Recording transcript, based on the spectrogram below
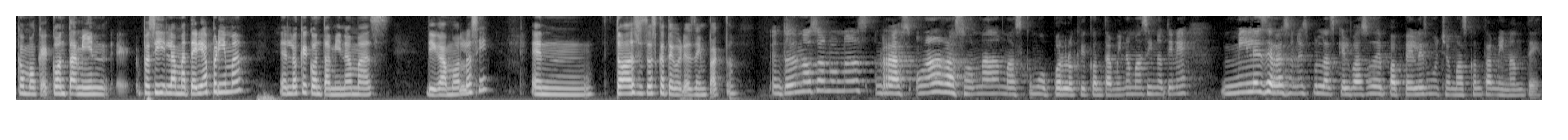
como que contamina, pues sí, la materia prima es lo que contamina más, digámoslo así, en todas estas categorías de impacto. Entonces no son unas una razón nada más como por lo que contamina más, sino tiene miles de razones por las que el vaso de papel es mucho más contaminante.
